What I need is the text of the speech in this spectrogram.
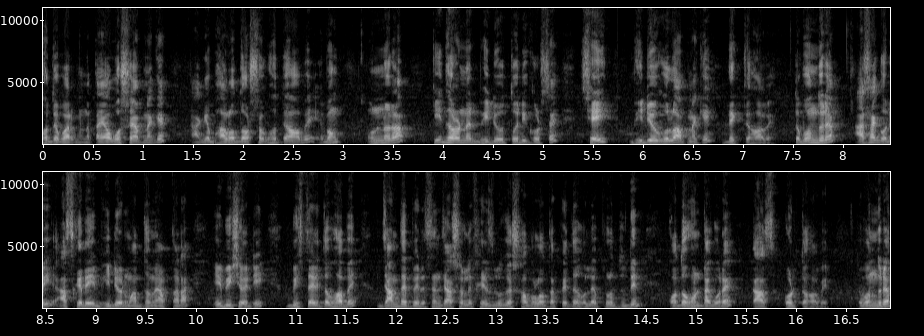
হতে পারবে না। তাই অবশ্যই আপনাকে আগে ভালো দর্শক হতে হবে এবং অন্যরা কী ধরনের ভিডিও তৈরি করছে, সেই ভিডিওগুলো আপনাকে দেখতে হবে। তো বন্ধুরা, আশা করি আজকের এই ভিডিওর মাধ্যমে আপনারা এই বিষয়টি বিস্তারিতভাবে জানতে পেরেছেন যে আসলে ফেসবুকে সফলতা পেতে হলে প্রতিদিন কত ঘণ্টা করে কাজ করতে হবে। তো বন্ধুরা,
